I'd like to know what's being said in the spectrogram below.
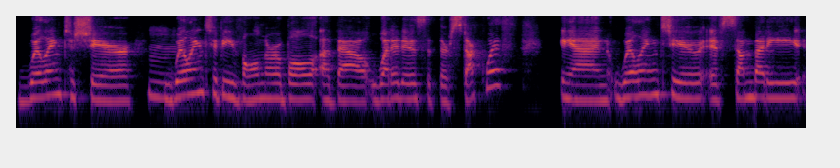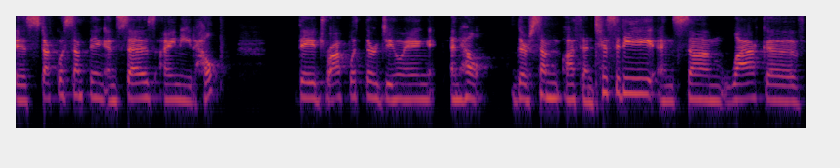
willing to share, mm. willing to be vulnerable about what it is that they're stuck with, and willing to, if somebody is stuck with something and says, I need help, they drop what they're doing and help. There's some authenticity and some lack of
